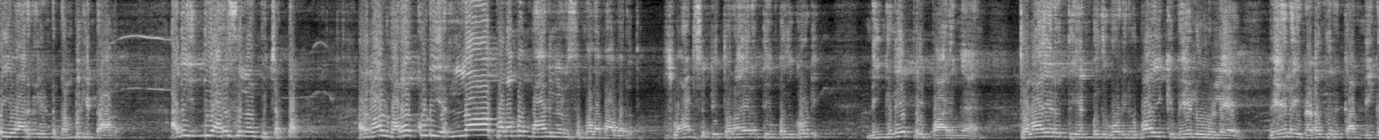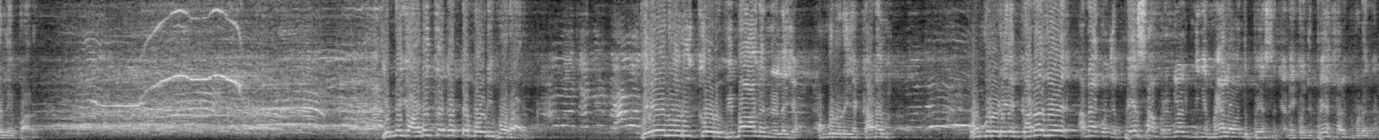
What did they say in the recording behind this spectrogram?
செய்வார்கள் என்று நம்புகின்றார் அது இந்திய அரசியலமைப்பு சட்டம். அதனால் வரக்கூடிய எல்லா பணமும் மாநில அரசு மூலமாக வருது. ஸ்மார்ட் சிட்டி தொள்ளாயிரத்தி எண்பது கோடி. நீங்களே போய் பாருங்க. தொள்ளாயிரத்தி எண்பது கோடி ரூபாய்க்கு வேலூரில் வேலை நடந்திருக்கான்னு நீங்களே பாருங்க. இன்னைக்கு அடுத்த கட்டம் மோடி போறாரு. வேலூருக்கு ஒரு விமான நிலையம் உங்களுடைய கனவு. உங்களுடைய கனவு ஆனால் கொஞ்சம் பேசாம இருங்களா நீங்க மேல வந்து பேசுங்க. எனக்கு கொஞ்சம் பேச விடுங்க.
